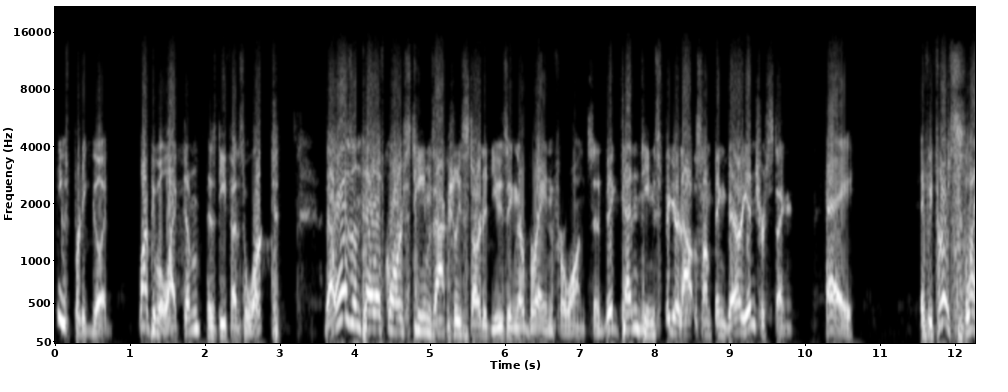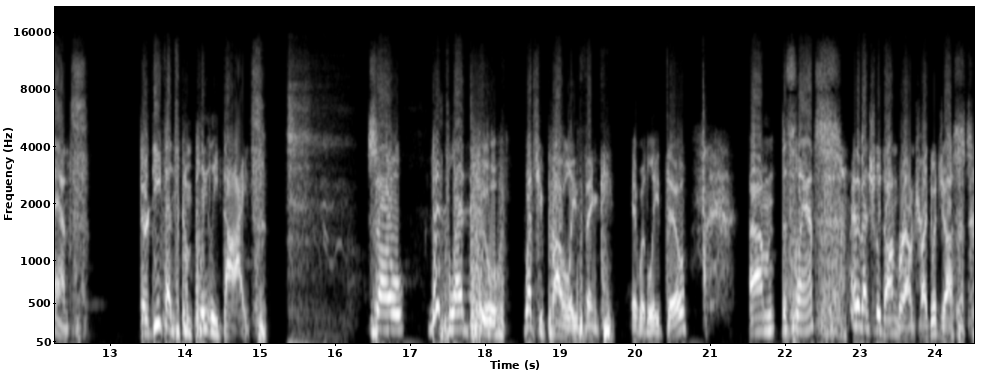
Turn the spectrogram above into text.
he was pretty good. A lot of people liked him. His defense worked. That was until, of course, teams actually started using their brain for once, and Big Ten teams figured out something very interesting. Hey, if we throw slants, their defense completely dies. So this led to what you probably think it would lead to. Um, the slants, and eventually Don Brown tried to adjust.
